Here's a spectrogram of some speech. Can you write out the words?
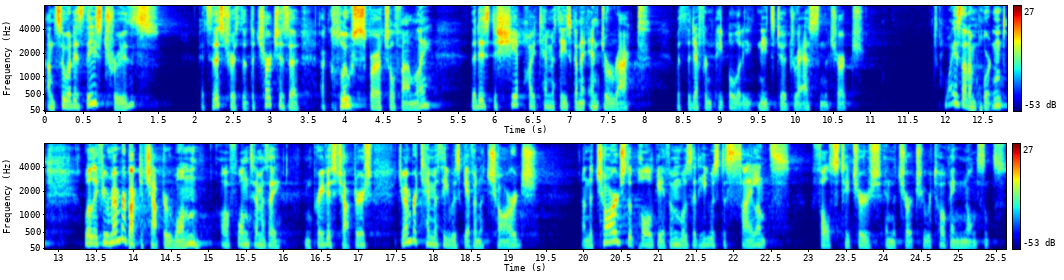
And so it is these truths, it's this truth that the church is a, a close spiritual family that is to shape how Timothy is going to interact with the different people that he needs to address in the church. Why is that important? Well, if you remember back to chapter 1 of 1 Timothy, in previous chapters, do you remember Timothy was given a charge? And the charge that Paul gave him was that he was to silence false teachers in the church who were talking nonsense.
